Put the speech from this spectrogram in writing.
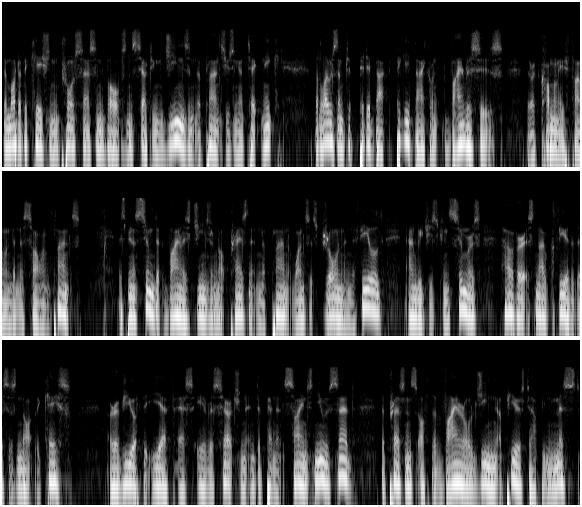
the modification process involves inserting genes into plants using a technique that allows them to piggyback on viruses that are commonly found in the soil and plants. It's been assumed that virus genes are not present in the plant once it's grown in the field and reaches consumers. However, it's now clear that this is not the case. A review of the EFSA research in Independent Science News said the presence of the viral gene appears to have been missed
